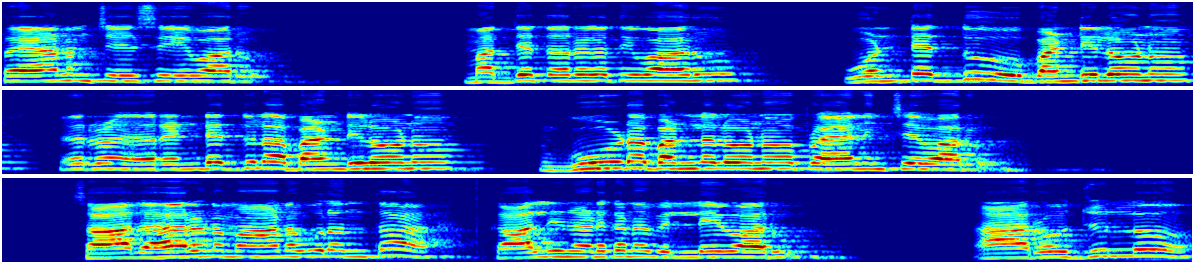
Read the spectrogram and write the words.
ప్రయాణం చేసేవారు. మధ్యతరగతి వారు ఒంటెద్దు బండిలోనూ రె- రెండెద్దుల బండిలోనూ గూడ బండ్లలోనూ ప్రయాణించేవారు. సాధారణ మానవులంతా కాలినడకన వెళ్ళేవారు. ఆ రోజుల్లో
